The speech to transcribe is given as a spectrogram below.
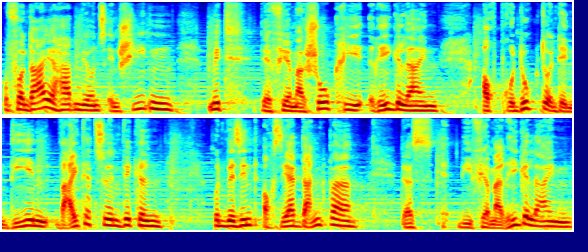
Und von daher haben wir uns entschieden, mit der Firma Schokri Riegelein auch Produkte und den Dien weiterzuentwickeln. Und wir sind auch sehr dankbar, dass die Firma Riegelein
